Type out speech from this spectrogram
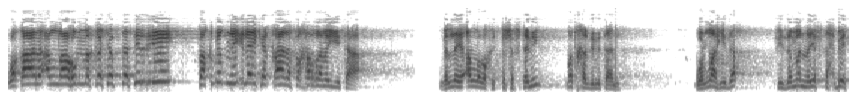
وقال اللهم كشفت سري فاقبضني إليك قال فخر ميتا. قال لي الله وقد كشفتني ما تخليني تاني والله ده في زمننا يفتح بيت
